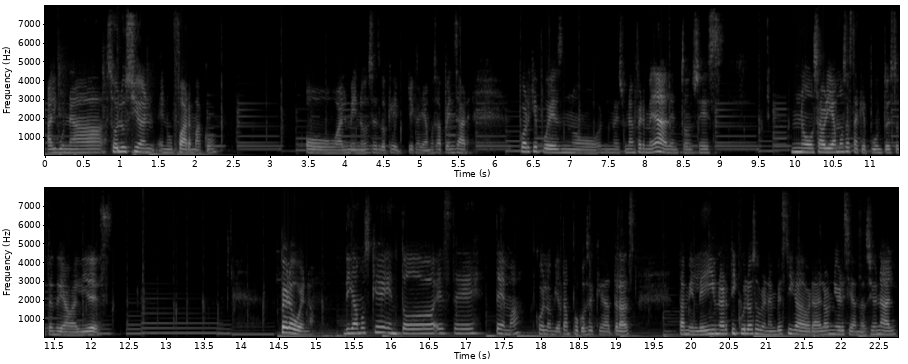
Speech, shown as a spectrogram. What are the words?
alguna solución en un fármaco, o al menos es lo que llegaríamos a pensar, porque pues no, no es una enfermedad, entonces no sabríamos hasta qué punto esto tendría validez. Pero bueno, digamos que en todo este tema, Colombia tampoco se queda atrás. También leí un artículo sobre una investigadora de la Universidad Nacional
